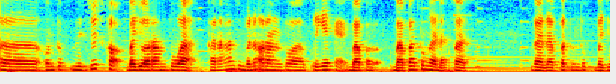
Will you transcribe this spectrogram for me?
eh, untuk di switch kok baju orang tua. Karena kan sebenarnya orang tua pria kayak bapak bapak tuh nggak dapet. Nggak dapet untuk baju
